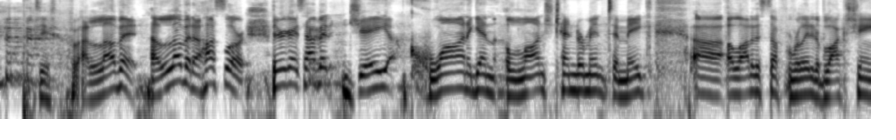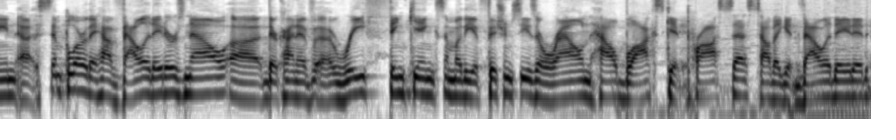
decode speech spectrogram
Dude, I love it. I love it. A hustler. There you guys have it. Jae Kwon, again, launch Tendermint to make uh, a lot of the stuff related to blockchain uh, simpler. They have validators now. Uh, they're kind of uh, rethinking some of the efficiencies around how blocks get processed, how they get validated.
